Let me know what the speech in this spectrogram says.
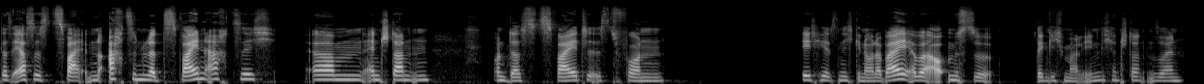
das erste ist zwei, 1882 ähm, entstanden und das zweite ist von, steht hier jetzt nicht genau dabei, aber müsste, denke ich mal, ähnlich entstanden sein.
